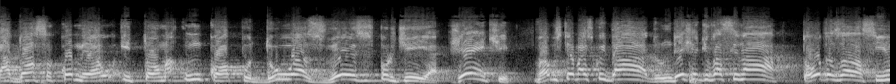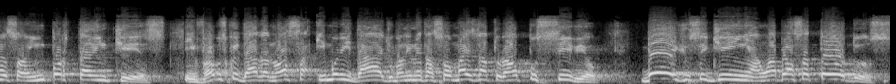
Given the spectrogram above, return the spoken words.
adoça com mel e toma um copo duas vezes por dia. Gente, vamos ter mais cuidado, não deixa de vacinar. Todas as vacinas são importantes. E vamos cuidar da nossa imunidade, uma alimentação mais natural possível. Beijo, Cidinha. Um abraço a todos.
